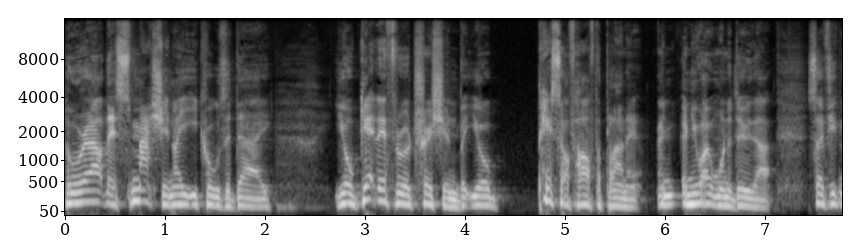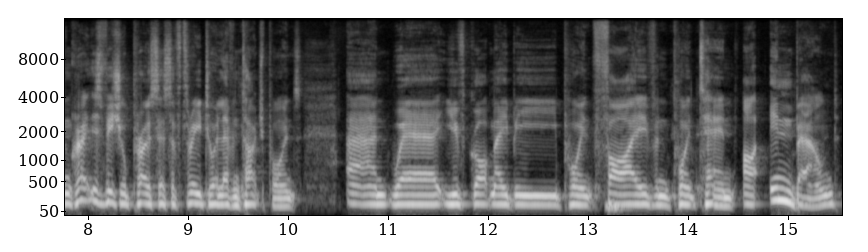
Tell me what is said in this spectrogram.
who are out there smashing 80 calls a day. You'll get there through attrition, but you'll piss off half the planet and, and you won't want to do that. So if you can create this visual process of three to 11 touch points and where you've got maybe 0.5 and 0.10 are inbound,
